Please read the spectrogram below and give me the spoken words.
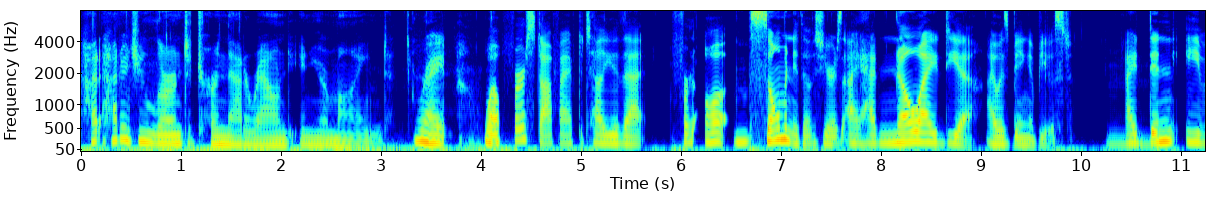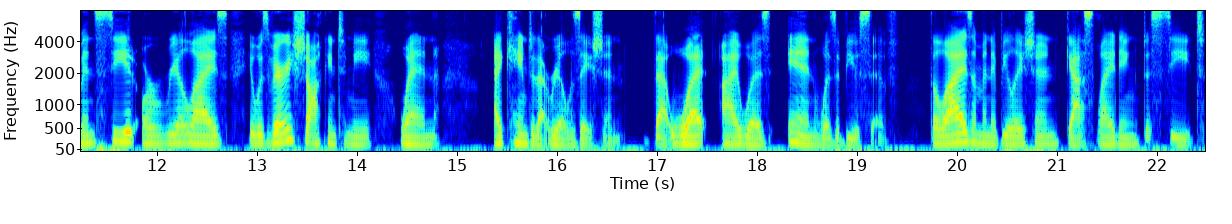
How, how did you learn to turn that around in your mind? Right. Well, first off, I have to tell you that for all, so many of those years, I had no idea I was being abused. Mm. I didn't even see it or realize. It was very shocking to me when I came to that realization that what I was in was abusive. The lies and manipulation, gaslighting, deceit,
